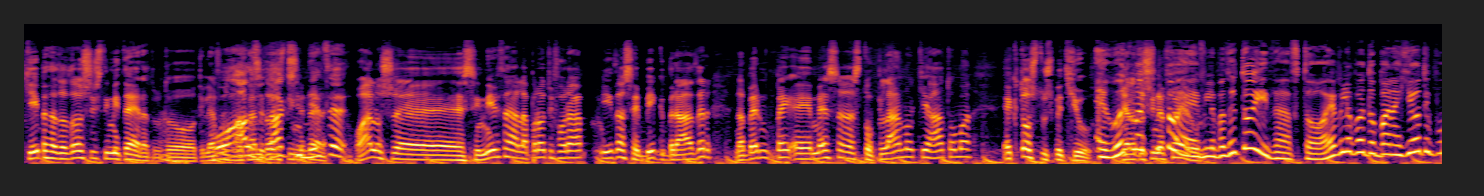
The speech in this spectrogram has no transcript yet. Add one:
και είπε θα το δώσει στη μητέρα του το τηλέφωνο. Ο θα το άλλος κάνει τώρα εντάξει, στη μητέρα. συνήρθε; Ο άλλος ε, συνήρθε, αλλά πρώτη φορά είδα σε Big Brother να μπαίνουν πε- ε, μέσα στο πλάνο και άτομα εκτός του σπιτιού. Εγώ για να το δεν το συνεφέρουν. έβλεπα, δεν το είδα αυτό. Έβλεπα τον Παναγιώτη που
